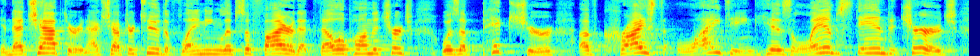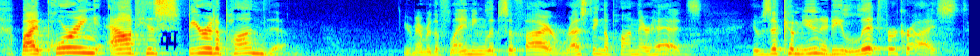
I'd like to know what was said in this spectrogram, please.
In that chapter, in Acts chapter 2, the flaming lips of fire that fell upon the church was a picture of Christ lighting his lampstand church by pouring out his Spirit upon them. You remember the flaming lips of fire resting upon their heads. It was a community lit for Christ.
